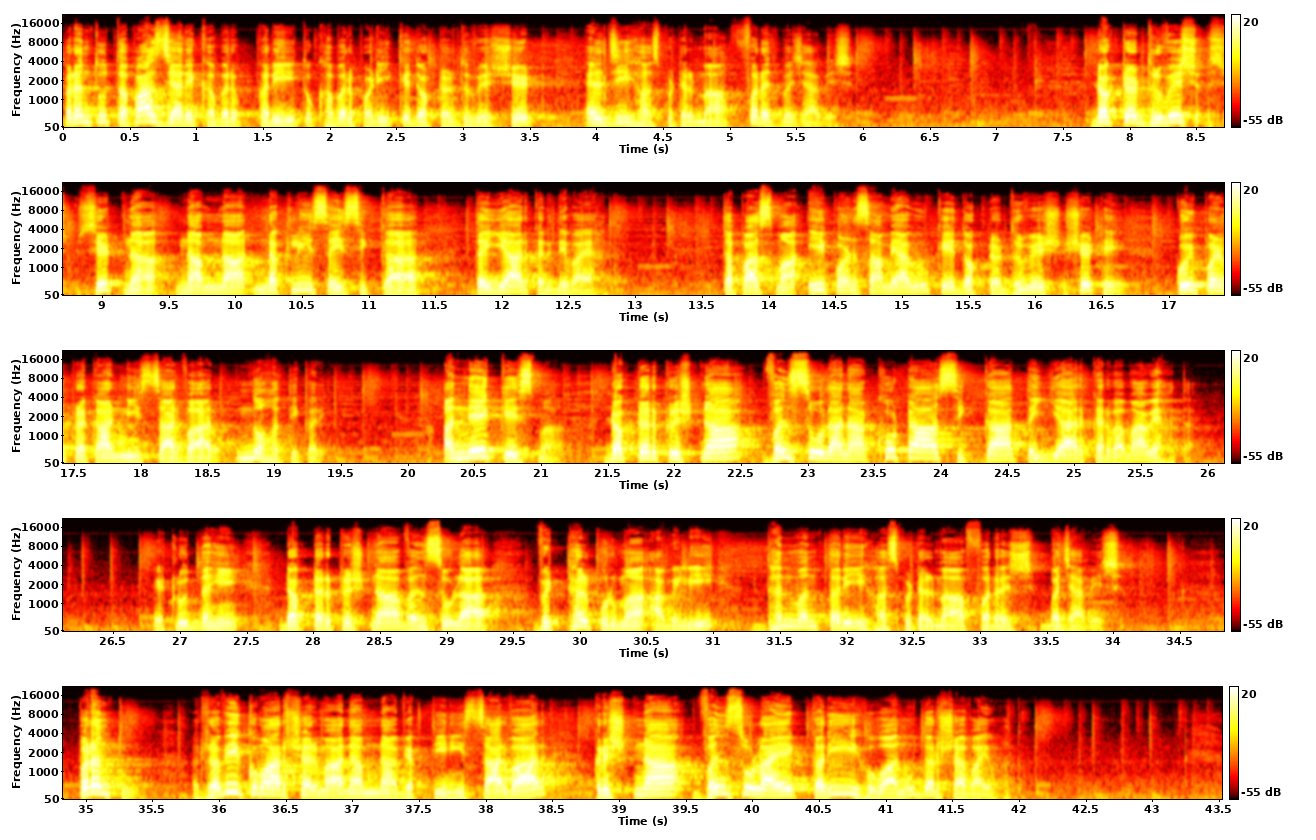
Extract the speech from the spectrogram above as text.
પરંતુ તપાસ જ્યારે ખબર કરી તો ખબર પડી કે ડોક્ટર ધ્રુવેશ શેઠ એલજી હોસ્પિટલમાં ફરજ બજાવે છે. ડોક્ટર ધ્રુવેશ શેઠના નામના નકલી સહી સિક્કા તૈયાર કરી દેવાયા હતા. તપાસમાં એ પણ સામે આવ્યું કે ડોક્ટર ધ્રુવેશ શેઠે કોઈ પણ પ્રકારની સારવાર નહોતી કરી. અન્ય કેસમાં ડોક્ટર કૃષ્ણા વંસોલાના ખોટા સિક્કા તૈયાર કરવામાં આવ્યા હતા. એટલું જ નહીં, ડૉક્ટર કૃષ્ણા વંસુલા વિઠ્ઠલપુરમાં આવેલી ધન્વંતરી હોસ્પિટલમાં ફરજ બજાવે છે. પરંતુ રવિકુમાર શર્મા નામના વ્યક્તિની સારવાર કૃષ્ણા વંસોલાએ કરી હોવાનું દર્શાવાયું હતું.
